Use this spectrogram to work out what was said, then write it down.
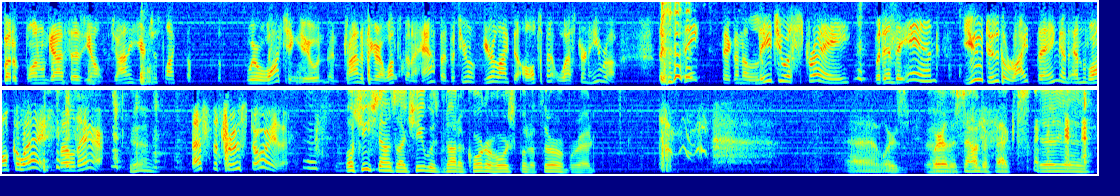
but one guy says, you know, Johnny, you're just like the we were watching you and, and trying to figure out what's going to happen, but you're you're like the ultimate Western hero. They think they're going to lead you astray, but in the end, you do the right thing and, and walk away. Well, there, Yeah. that's the true story. There. Well, she sounds like she was not a quarter horse, but a thoroughbred. Uh, where's where are the sound effects? Yeah, yeah.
